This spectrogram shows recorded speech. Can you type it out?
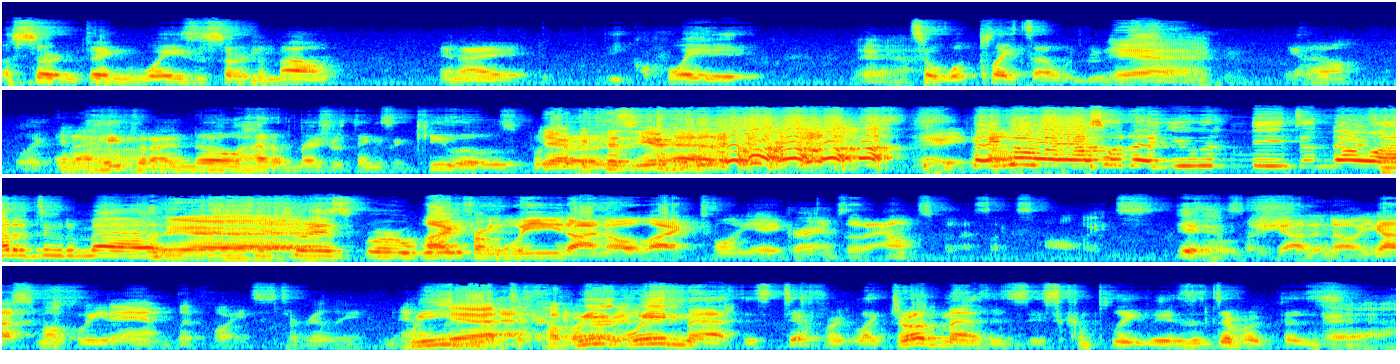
a certain thing weighs a certain amount, and I equate it Yeah. to what plates I would use. Yeah. Mm-hmm. you know. Like, And I hate that I know how to measure things in kilos. Because Yeah, because you- There you Like, go. nobody else would know. You would need to know how to do the math. Yeah. To transfer weight. Like from weed, I know like 28 grams of the ounce, but that's like small weights. Yeah. So you got to know. You got to smoke weed and lift weights to really. You know, Weed- Yeah, to cover weed, weed math is different. Like drug math is, is completely is different because Yeah.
